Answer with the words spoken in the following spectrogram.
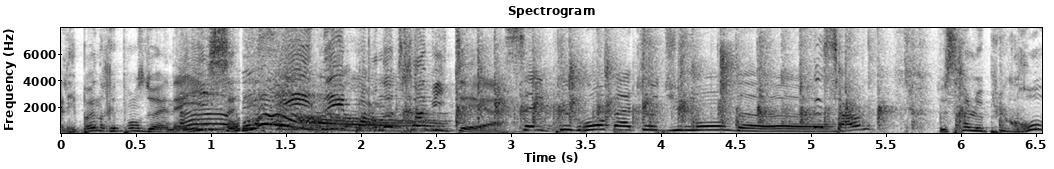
les bonnes réponses de Anaïs, Ah, oui. aidée par notre invité. C'est le plus gros bateau du monde. euh, C'est ça. Ce sera le plus gros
